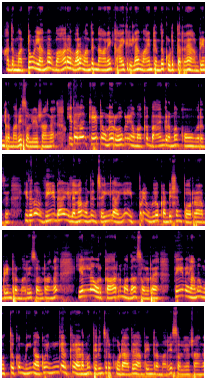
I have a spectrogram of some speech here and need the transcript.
அது மட்டும் இல்லாமல் வார வாரம் வந்து நானே காய்கறிலாம் வாங்கிட்டு வந்து கொடுத்துட்றேன் அப்படின்ற மாதிரி சொல்லிடுறாங்க. இதெல்லாம் கேட்டவுடனே ரோகிணி அம்மாவுக்கு பயங்கரமாக கோவம் வருது இதெல்லாம் வீடா இல்லைனா வந்து ஜெயிலா ஏன் இப்படி இவ்வளோ கண்டிஷன் போடுறேன் அப்படின்ற மாதிரி சொல்கிறாங்க எல்லாம் ஒரு காரணமாக தான் சொல்கிறேன் தேவையில்லாமல் முத்துக்கும் மீனாக்கும் இங்கே இருக்க இடமும் தெரிஞ்சிடக்கூடாது அப்படின்ற மாதிரி சொல்லிடுறாங்க.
